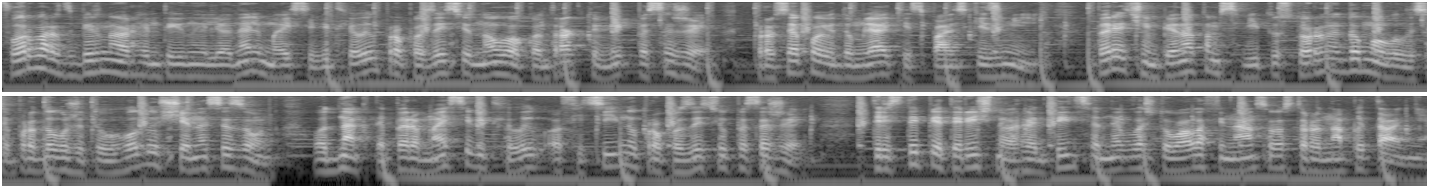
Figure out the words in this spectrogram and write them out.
Форвард збірної Аргентини Ліонель Месі відхилив пропозицію нового контракту від ПСЖ. Про це повідомляють іспанські ЗМІ. Перед чемпіонатом світу сторони домовилися продовжити угоду ще на сезон. Однак тепер Месі відхилив офіційну пропозицію ПСЖ. 35-річного аргентинця не влаштувала фінансова сторона питання.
